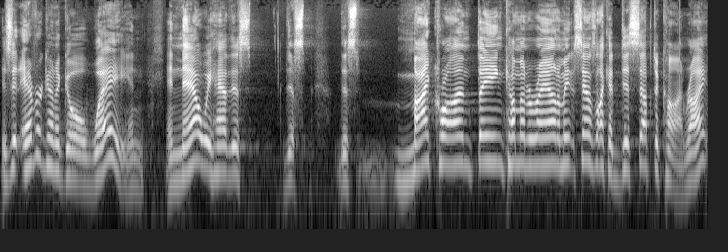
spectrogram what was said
is it ever going to go away? And, and now we have this, this, this micron thing coming around. I mean, it sounds like a Decepticon, right?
